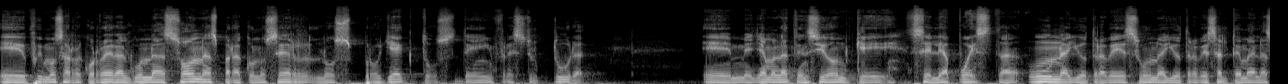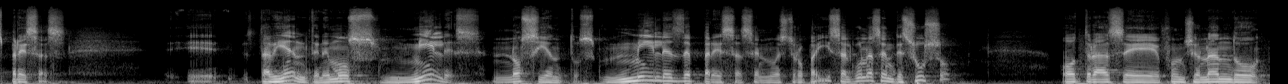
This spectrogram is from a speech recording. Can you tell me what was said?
eh, fuimos a recorrer algunas zonas para conocer los proyectos de infraestructura. Eh, me llama la atención que se le apuesta una y otra vez, una y otra vez al tema de las presas. Eh, está bien, tenemos miles, no cientos, miles de presas en nuestro país, algunas en desuso, otras funcionando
